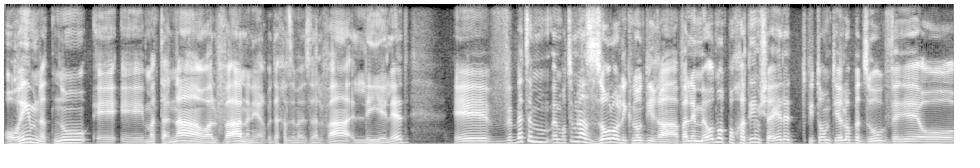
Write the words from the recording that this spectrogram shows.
שהורים נתנו מתנה או הלוואה, נניח, בדרך כלל זה, הלוואה לילד, ובעצם הם רוצים לעזור לו לקנות דירה, אבל הם מאוד מאוד פוחדים שהילד פתאום תהיה לו בת זוג, ו... או,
